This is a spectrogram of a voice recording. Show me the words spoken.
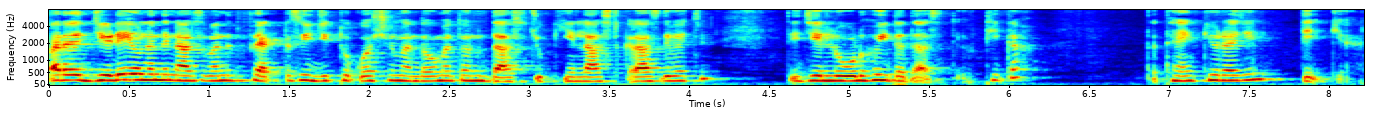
ਪਰ ਜਿਹੜੇ ਉਹਨਾਂ ਦੇ ਨਾਲ ਸੰਬੰਧਿਤ ਫੈਕਟ ਸੀ, ਜਿੱਥੋਂ ਕੁਐਸਚਨ ਬੰਦਾ ਉਹ ਮੈਂ ਤੁਹਾਨੂੰ ਦੱਸ ਚੁੱਕੀ ਹਾਂ ਲਾਸਟ ਕਲਾਸ ਦੇ ਵਿੱਚ। ਤੇ ਜੇ ਲੋੜ ਹੋਈ ਤਾਂ ਦੱਸ ਦਿਓ, ਠੀਕ ਆ? ਤਾਂ ਥੈਂਕ ਯੂ ਰਾਜੇ ਟੇਕ ਕੇਅਰ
